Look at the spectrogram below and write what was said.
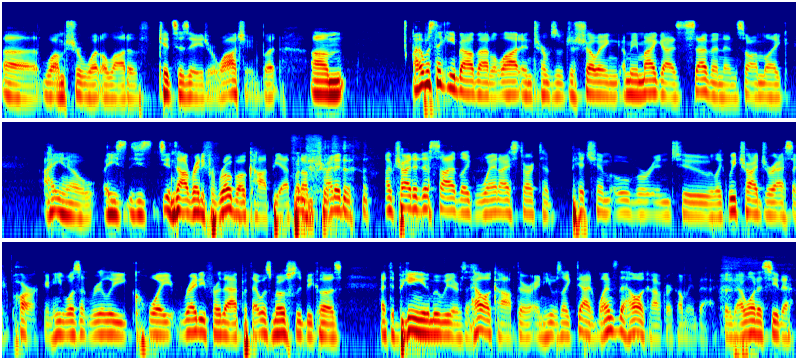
uh well i'm sure what a lot of kids his age are watching but um I was thinking about that a lot in terms of just showing. I mean, my guy's seven, and so I'm like, I you know he's he's not ready for RoboCop yet, but I'm trying to I'm trying to decide like when I start to pitch him over into like we tried Jurassic Park, and he wasn't really quite ready for that, but that was mostly because at the beginning of the movie there's a helicopter, and he was like, Dad, when's the helicopter coming back? Like I want to see that.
